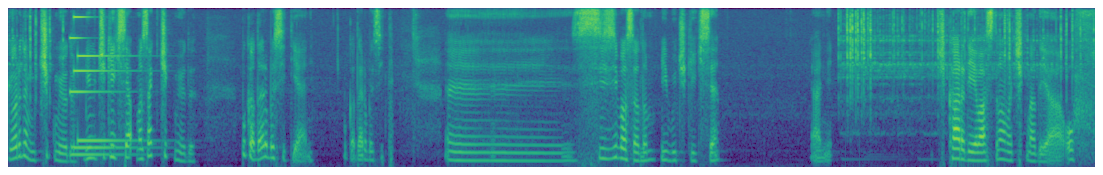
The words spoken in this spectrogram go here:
gördün mü çıkmıyordu. Bir buçuk x yapmasak çıkmıyordu. Bu kadar basit yani. Bu kadar basit. Ee, sizi basalım bir buçuk x'e. Yani çıkar diye bastım ama çıkmadı ya. Of.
